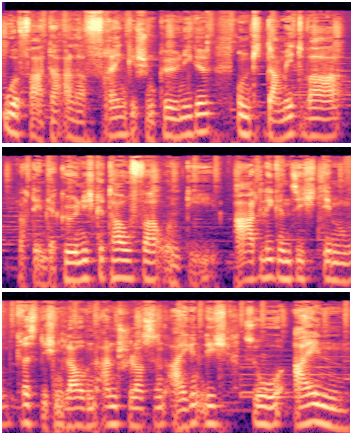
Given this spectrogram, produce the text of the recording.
Urvater aller fränkischen Könige. Und damit war nachdem der König getauft war und die Adligen sich dem christlichen Glauben anschlossen, eigentlich so ein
